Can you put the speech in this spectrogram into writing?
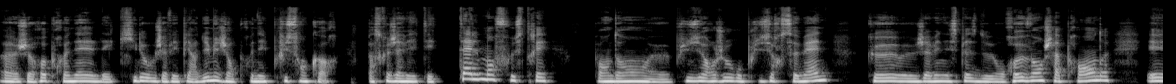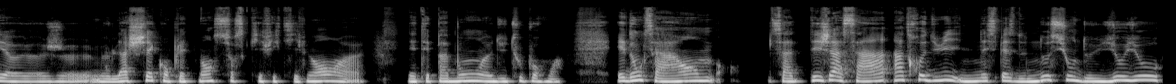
je reprenais les kilos que j'avais perdus, mais j'en prenais plus encore parce que j'avais été tellement frustrée pendant euh, plusieurs jours ou plusieurs semaines que j'avais une espèce de revanche à prendre et euh, je me lâchais complètement sur ce qui effectivement euh, n'était pas bon du tout pour moi. Et donc ça a ça déjà ça a introduit une espèce de notion de yo-yo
